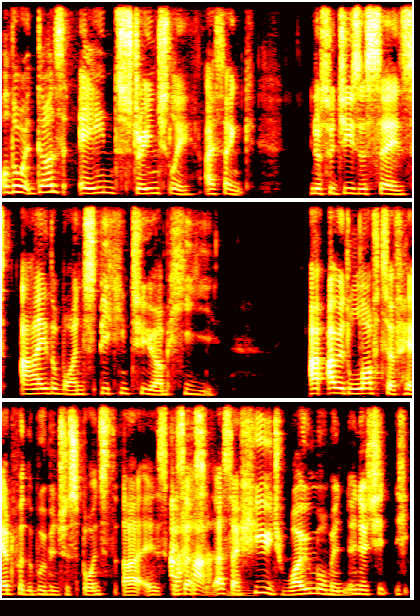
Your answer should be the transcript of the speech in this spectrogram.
Although it does end strangely, I think. You know, so Jesus says, I, the one speaking to you, am he. I, I would love to have heard what the woman's response to that is, because that's, Aha. that's a Mm. huge wow moment. You know, she, he-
